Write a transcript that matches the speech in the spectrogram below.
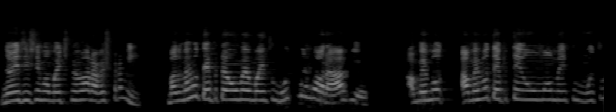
Não existem momentos memoráveis para mim. Mas ao mesmo tempo tem um momento muito memorável ao mesmo, ao mesmo tempo tem um momento muito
